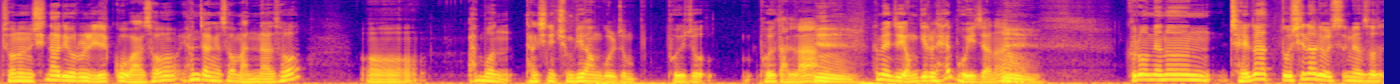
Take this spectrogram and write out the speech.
저는 시나리오를 읽고 와서 현장에서 만나서 어 한번 당신이 준비한 걸 좀 보여줘 보여달라. 예. 하면 이제 연기를 해 보이잖아요. 예. 그러면은 제가 또 시나리오를 쓰면서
